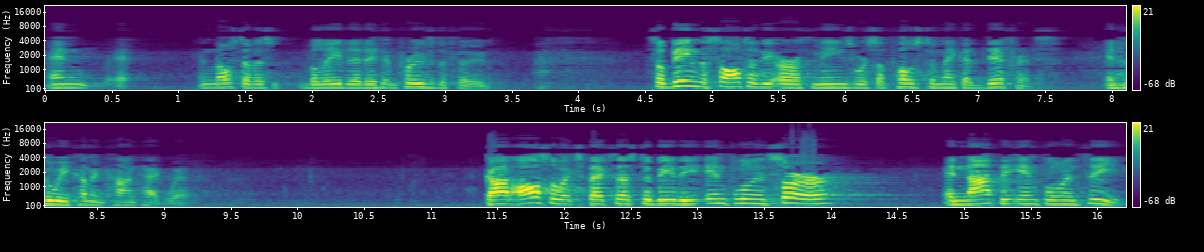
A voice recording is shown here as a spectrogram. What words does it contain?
and, and most of us believe that it improves the food. So being the salt of the earth means we're supposed to make a difference in who we come in contact with. God also expects us to be the influencer and not the influencee.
